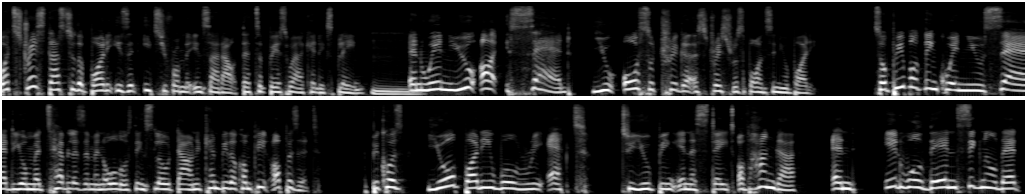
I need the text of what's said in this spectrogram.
what stress does to the body is it eats you from the inside out. That's the best way I can explain. Mm. And when you are sad, you also trigger a stress response in your body. So people think when you sad, your metabolism and all those things slow down. It can be the complete opposite because your body will react to you being in a state of hunger and it will then signal that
